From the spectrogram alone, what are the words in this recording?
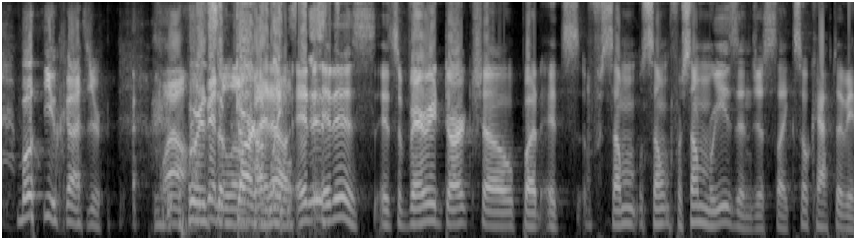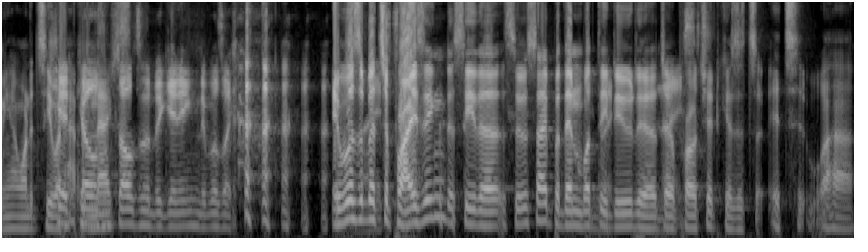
both you guys are. Wow, We're in some dark I know it, it is. It's a very dark show, but it's for some some for some reason just like so captivating. I wanted to see what Kid happened kills next. themselves in the beginning. It was like, It was a bit surprising to see the suicide, but then what they do to, to Nice. approach it because it's it's uh,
